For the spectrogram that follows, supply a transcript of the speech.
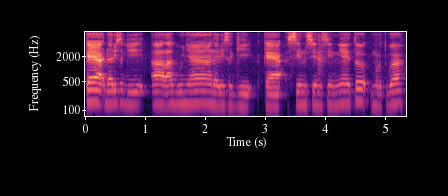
Kayak dari segi eh, lagunya Dari segi kayak scene-scene-scene-nya itu menurut gua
